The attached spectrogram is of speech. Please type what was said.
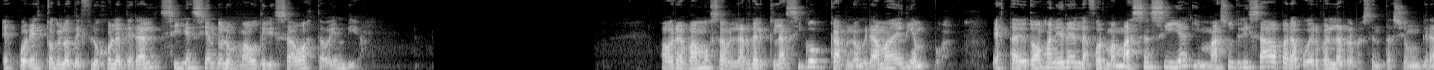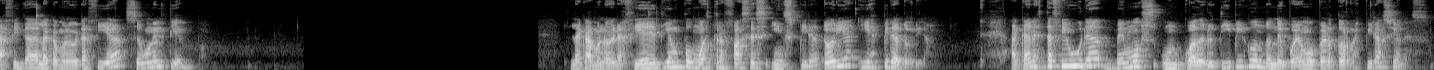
Es por esto que los de flujo lateral siguen siendo los más utilizados hasta hoy en día. Ahora vamos a hablar del clásico capnograma de tiempo. Esta de todas maneras es la forma más sencilla y más utilizada para poder ver la representación gráfica de la capnografía según el tiempo. La capnografía de tiempo muestra fases inspiratoria y expiratoria. Acá en esta figura vemos un cuadro típico en donde podemos ver dos respiraciones.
